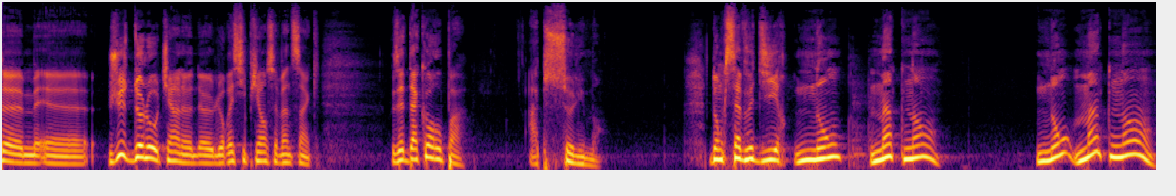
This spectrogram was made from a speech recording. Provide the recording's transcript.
Euh, euh, Juste de l'eau, tiens, le, récipient, c'est 25. Vous êtes d'accord ou pas? Absolument. Donc ça veut dire non maintenant. Non maintenant.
